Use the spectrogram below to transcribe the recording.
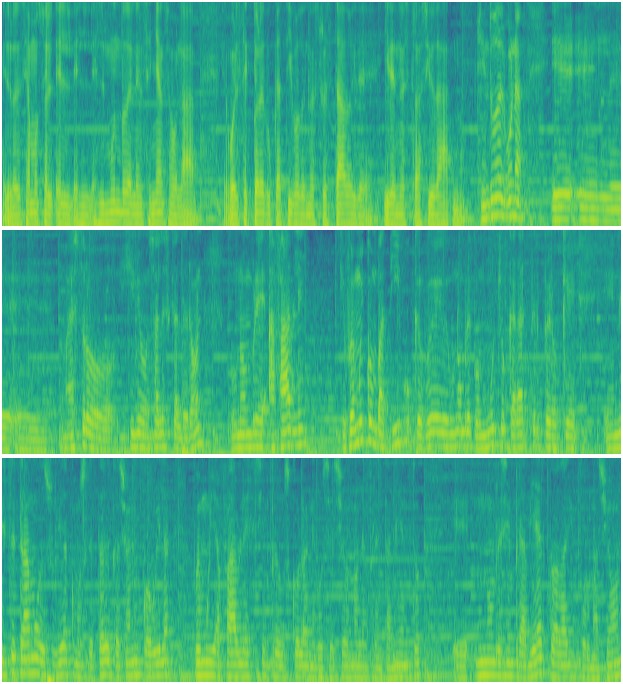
eh, lo decíamos, el, el, mundo de la enseñanza o el sector educativo de nuestro estado y de, y de nuestra ciudad. ¿no? Sin duda alguna. Eh, el eh, maestro Higinio González Calderón, un hombre afable, que fue muy combativo, que fue un hombre con mucho carácter, pero que en este tramo de su vida como secretario de Educación en Coahuila fue muy afable, siempre buscó la negociación, no el enfrentamiento, eh, un hombre siempre abierto a dar información,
